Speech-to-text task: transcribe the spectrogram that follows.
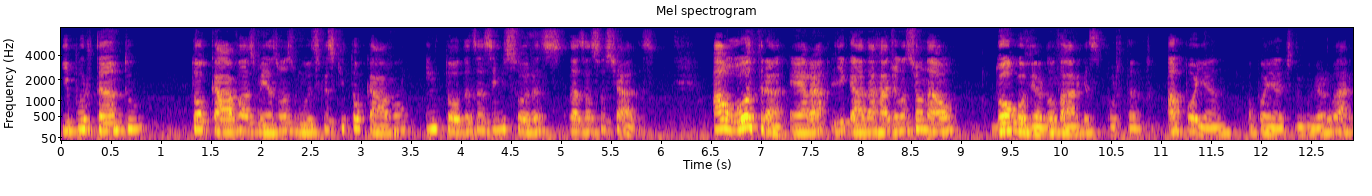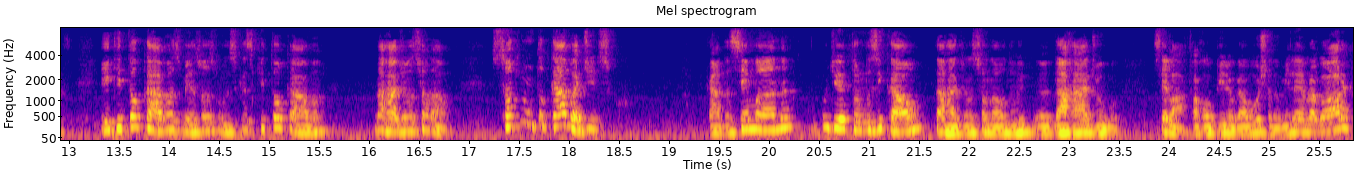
e, portanto, tocava as mesmas músicas que tocavam em todas as emissoras das associadas. A outra era ligada à Rádio Nacional do governo Vargas, portanto, apoiando, apoiante do governo Vargas, e que tocava as mesmas músicas que tocava na Rádio Nacional. Só que não tocava disco. Cada semana, o diretor musical da Rádio Nacional, do, da Rádio, sei lá, Farroupilha ou Gaúcha, não me lembro agora,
